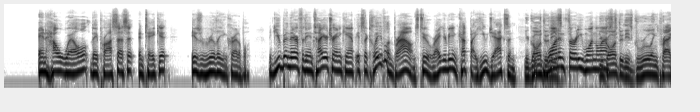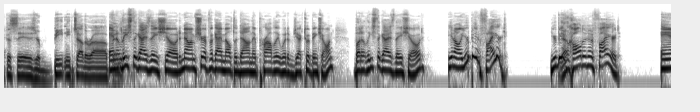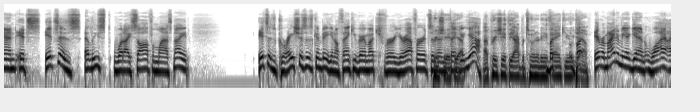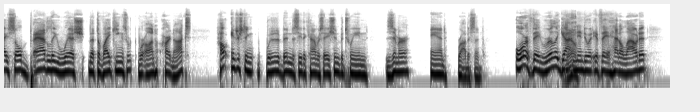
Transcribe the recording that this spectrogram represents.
and how well they process it and take it is really incredible. Like you've been there for the entire training camp. It's the Cleveland Browns too, right? You're being cut by Hue Jackson. You're going through one these- and thirty-one the You're last. going through these grueling practices. You're beating each other up. and at least the guys they showed. Now I'm sure if a guy melted down, they probably would object to it being shown. But at least the guys they showed, you know, you're being fired. You're being Yeah. called in and fired. And it's it's as at least what I saw from last night. It's as gracious as can be. You know, thank you very much for your efforts, and appreciate then thank the, you. Yeah, I appreciate the opportunity. but, Thank you. But yeah. it reminded me again why I so badly wish that the Vikings were on Hard Knocks. How interesting would it have been to see the conversation between Zimmer and Robison? Or if they'd really gotten Yeah. into it, if they had allowed it,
